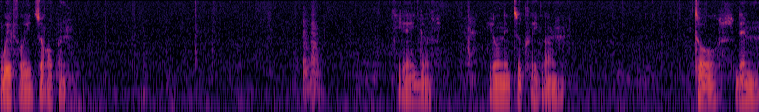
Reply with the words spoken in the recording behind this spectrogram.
wait for it to open. Here it goes. You'll need to click on tools then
